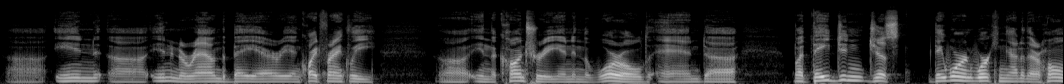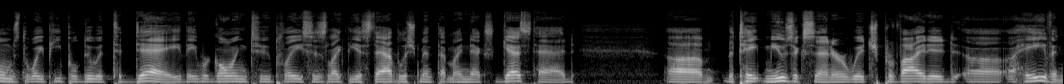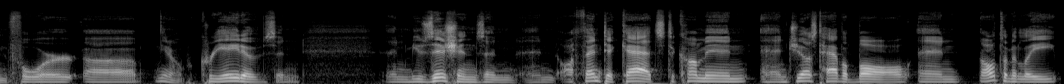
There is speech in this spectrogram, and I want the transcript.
uh, in uh, in and around the Bay Area, and quite frankly, uh, in the country and in the world. And uh, but they didn't just they weren't working out of their homes the way people do it today. They were going to places like the establishment that my next guest had um, the Tape Music Center, which provided uh, a haven for uh, you know creatives and and musicians and, and authentic cats to come in and just have a ball and ultimately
